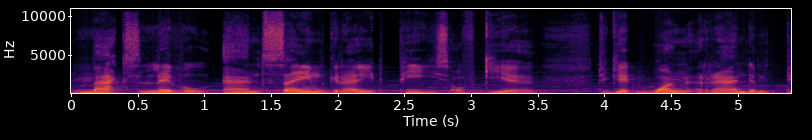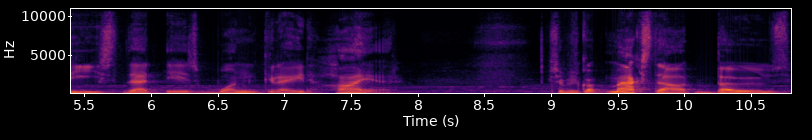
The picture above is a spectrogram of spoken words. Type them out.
max level, and same grade piece of gear to get one random piece that is one grade higher. So we've got maxed out bows,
